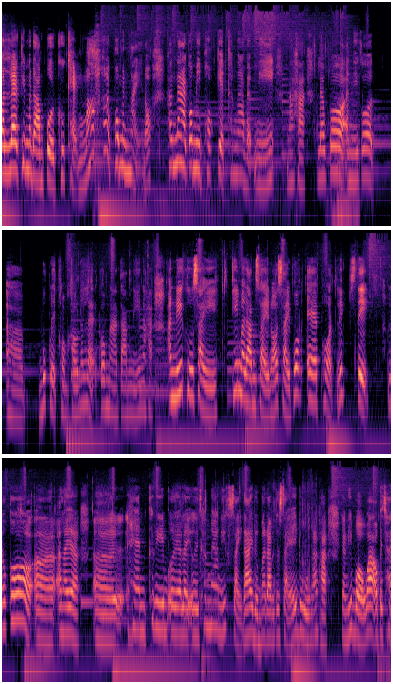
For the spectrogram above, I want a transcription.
วันแรกที่มาดามเปิดคือแข็งมาก เพราะมันใหม่เนาะข้างหน้าก็มีพ็อกเก็ตข้างหน้าแบบนี้นะคะ แล้วก็อันนี้ก็ บุ๊กเลตของเขานั่นแหละก็มาตามนี้นะคะ อันนี้คือใส่ที่มาดามใส่เนาะใส่พวก AirPod ลิปสติกแล้วก็อะไรอะแฮนด์ครีมเอยอะไรเอยข้างหน้านี้ใส่ได้เดี๋ยวมาดามจะใส่ให้ดูนะคะ อย่างที่บอกว่าเอาไปใช้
